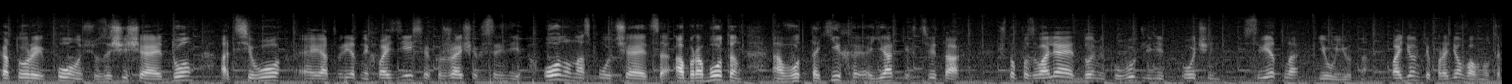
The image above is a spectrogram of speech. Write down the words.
который полностью защищает дом от всего и от вредных воздействий окружающих среды. Он у нас получается обработан в вот таких ярких цветах, что позволяет домику выглядеть очень светло и уютно. Пойдемте пройдем вовнутрь.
